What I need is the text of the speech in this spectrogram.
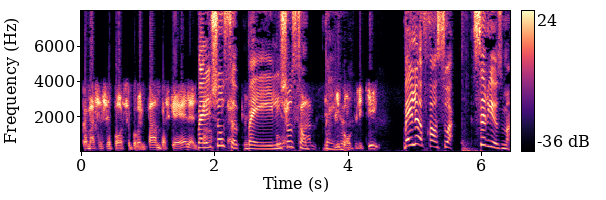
comment ça s'est passé pour une femme, parce qu'elle, elle, ben, les choses, ben, les choses sont ben, plus compliquées. Ben là, François, sérieusement,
